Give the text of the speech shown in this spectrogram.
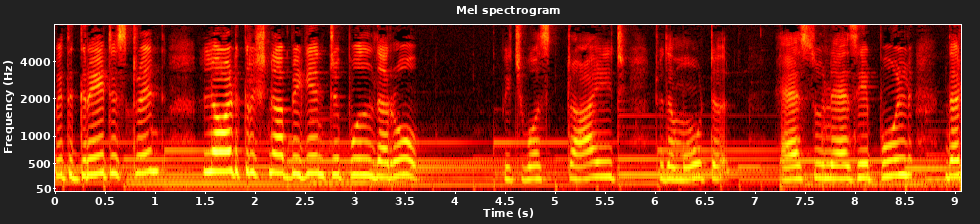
with great strength, Lord Krishna began to pull the rope which was tied to the mortar. As soon as he pulled, the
